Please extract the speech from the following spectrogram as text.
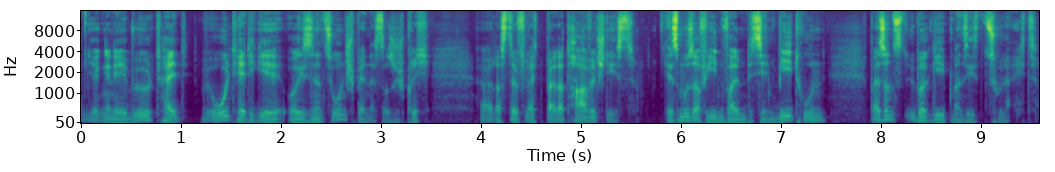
irgendeine wohltätige Organisation spendest. Also sprich, äh, dass du vielleicht bei der Tafel stehst. Es muss auf jeden Fall ein bisschen wehtun, weil sonst übergeht man sie zu leicht.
